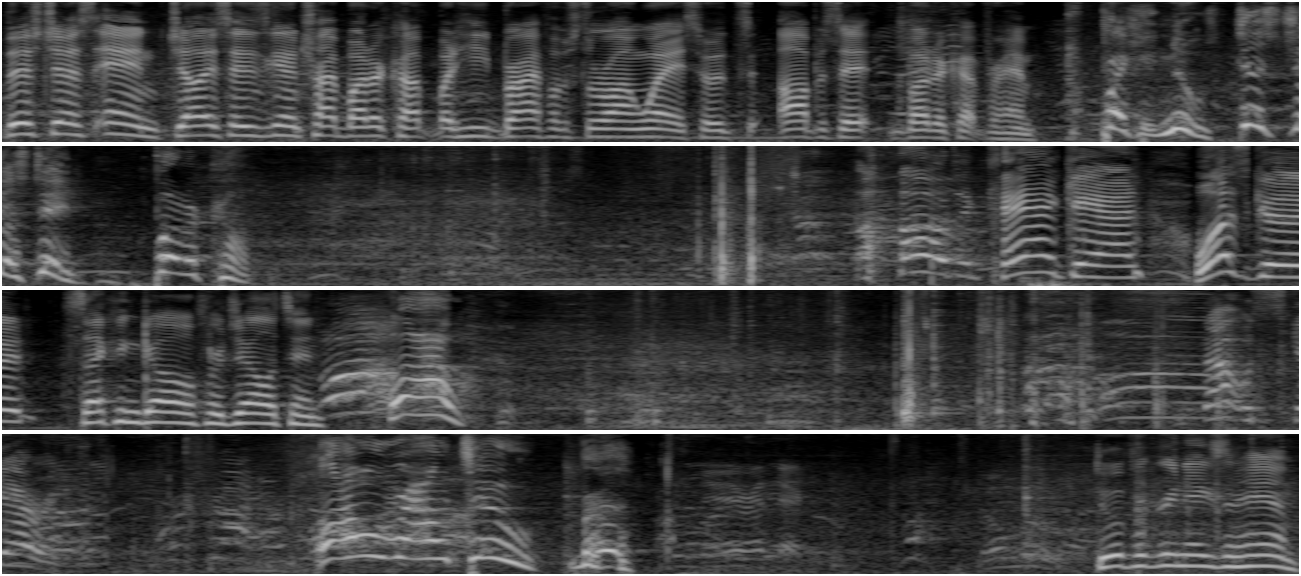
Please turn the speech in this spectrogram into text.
This just in, Jelly says he's gonna try Buttercup, but he brought flips the wrong way, so it's opposite Buttercup for him. Breaking news, this just in, Buttercup. Oh, the can can, was good? Second go for Gelatin. Oh! That was scary. Oh, round two! Bruh. Do it for green eggs and ham.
